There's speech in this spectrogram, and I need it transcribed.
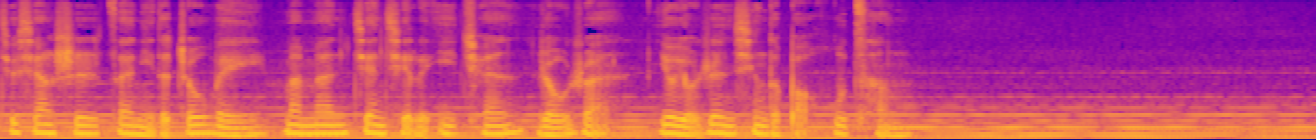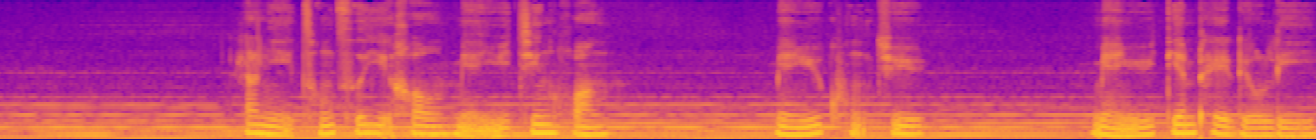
就像是在你的周围慢慢建起了一圈柔软又有韧性的保护层，让你从此以后免于惊慌，免于恐惧，免于颠沛流离。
